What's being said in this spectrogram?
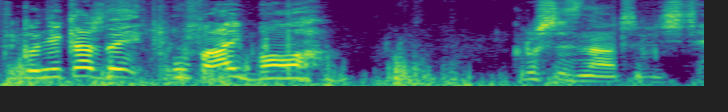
Tylko nie każdej ufaj, bo kruszyzna oczywiście.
